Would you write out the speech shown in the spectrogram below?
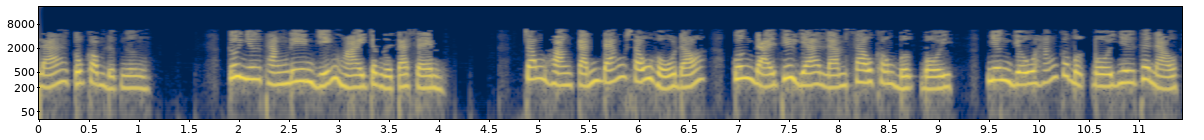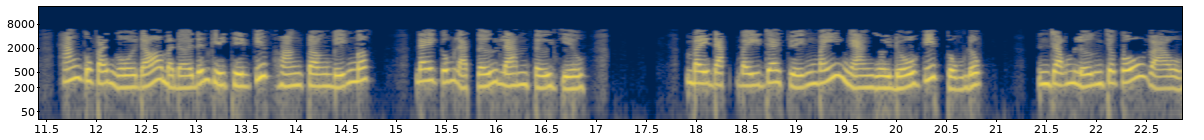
lá cũng không được ngừng. Cứ như thằng điên diễn hoài cho người ta xem. Trong hoàn cảnh đáng xấu hổ đó, quân đại thiếu gia làm sao không bực bội, nhưng dù hắn có bực bội như thế nào, hắn cũng phải ngồi đó mà đợi đến khi thiên kiếp hoàn toàn biến mất. Đây cũng là tự làm tự chịu. Bày đặt bày ra chuyện mấy ngàn người đổ kiếp cùng lúc. Trọng lượng cho cố vào,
